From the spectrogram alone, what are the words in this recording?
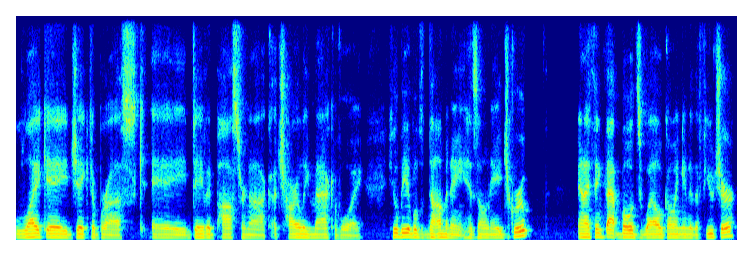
like a Jake DeBrusk, a David Pastrnak, a Charlie McAvoy. He'll be able to dominate his own age group. And I think that bodes well going into the future.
